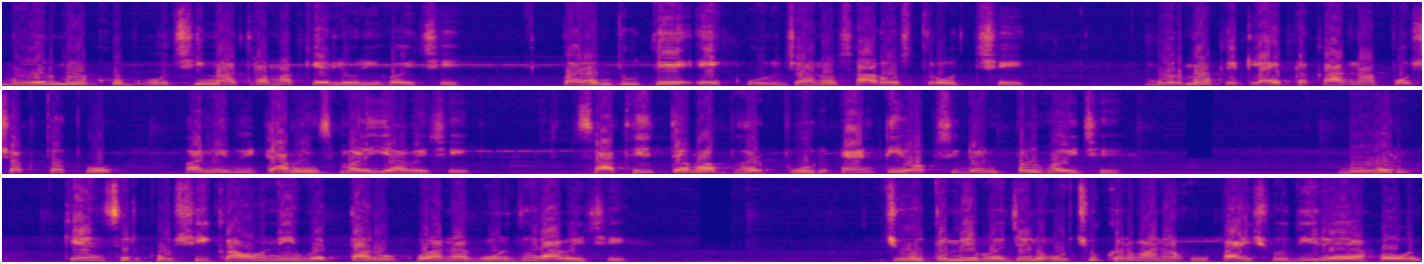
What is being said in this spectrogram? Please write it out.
બોરમાં ખૂબ ઓછી માત્રામાં કેલોરી હોય છે, પરંતુ તે એક ઉર્જાનો સારો સ્ત્રોત છે. બોરમાં કેટલાય પ્રકારના પોષક તત્વો અને વિટામિન્સ મળી આવે છે, સાથે જ તેમાં ભરપૂર એન્ટીઓક્સિડન્ટ પણ હોય છે. બોર કેન્સર કોશિકાઓને વધતા રોકવાના ગુણ ધરાવે છે. જો તમે વજન ઓછું કરવાના ઉપાય શોધી રહ્યા હોય,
